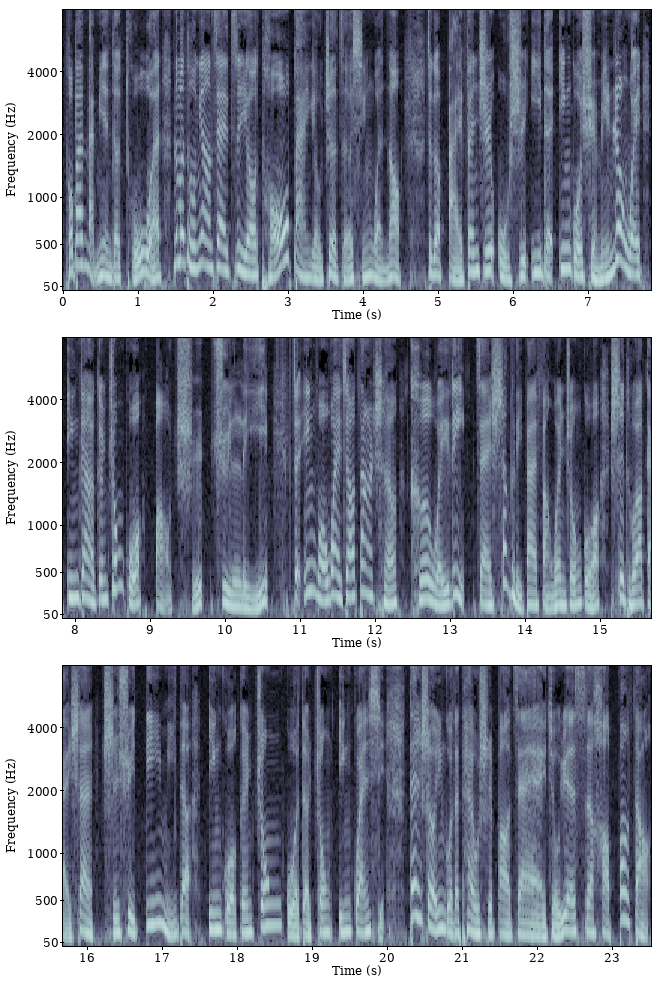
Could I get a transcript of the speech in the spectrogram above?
头版版面的图文。那么，同样在《自由》头版有这则新闻哦。这个百分之五十一的英国选民认为应该要跟中国保持距离。这英国外交大臣科维利在上个礼拜访问中国，试图要改善持续低迷的英国跟中国的中英关系。但是，有英国的《泰晤士报》在九月四号报道。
